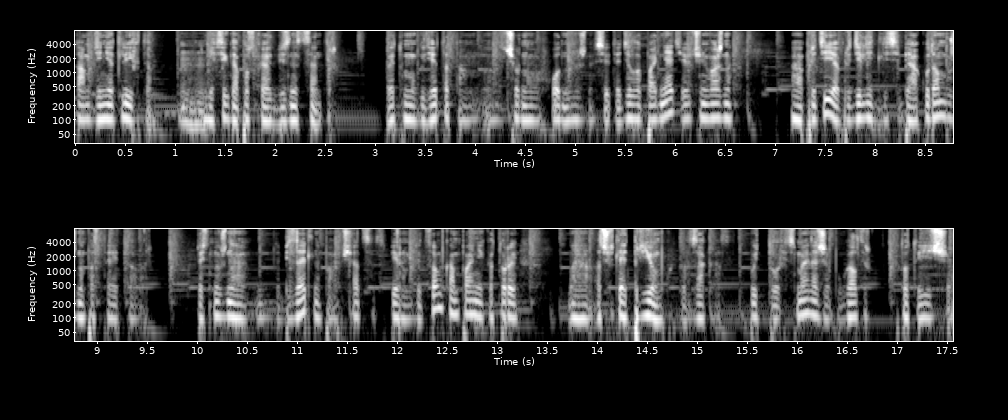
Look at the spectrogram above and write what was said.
там, где нет лифта. Угу. Не всегда пускают бизнес-центр. Поэтому где-то там с черного входа нужно все это дело поднять. И очень важно а, прийти и определить для себя, а куда можно поставить товар. То есть нужно обязательно пообщаться с первым лицом компании, который э, осуществляет приемку этого заказа, будь то офис-менеджер, бухгалтер, кто-то еще.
